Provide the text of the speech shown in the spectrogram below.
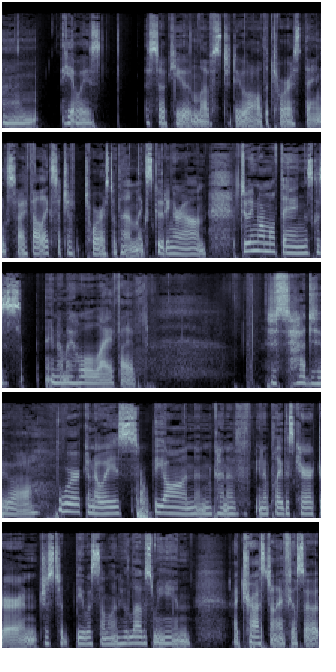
Um, he always is so cute and loves to do all the tourist things. So I felt like such a tourist with him, like scooting around, doing normal things. Because, you know, my whole life I've just had to uh, work and always be on and kind of, you know, play this character and just to be with someone who loves me and I trust and I feel so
